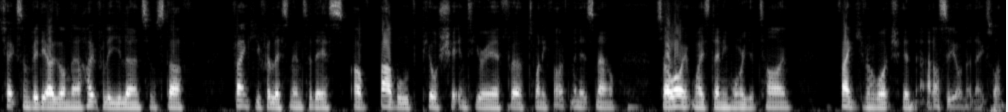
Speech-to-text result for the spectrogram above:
Check some videos on there. Hopefully you learned some stuff. Thank you for listening to this. I've babbled pure shit into your ear for 25 minutes now, so I won't waste any more of your time. Thank you for watching, and I'll see you on the next one.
